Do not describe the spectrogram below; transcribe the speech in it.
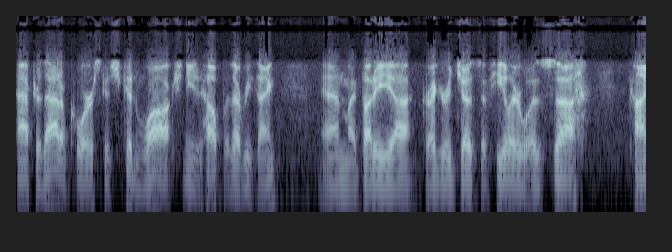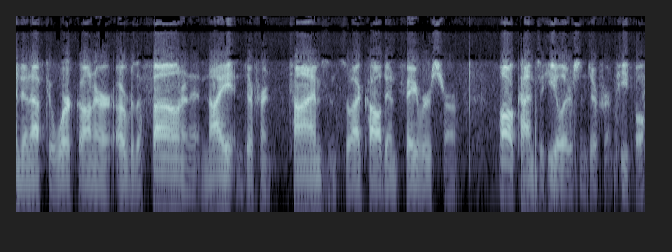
after that, of course, because she couldn't walk. She needed help with everything. And my buddy uh, Gregory Joseph Healer was uh, kind enough to work on her over the phone and at night and different times. And so I called in favors from all kinds of healers and different people.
